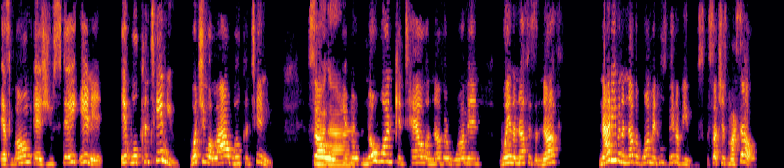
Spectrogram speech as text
as long as you stay in it, it will continue. What you allow will continue. So, you know, no one can tell another woman when enough is enough. Not even another woman who's been abused, such as myself.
